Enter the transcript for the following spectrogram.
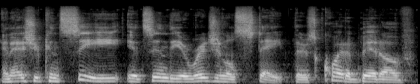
and as you can see it's in the original state. There's quite a bit of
